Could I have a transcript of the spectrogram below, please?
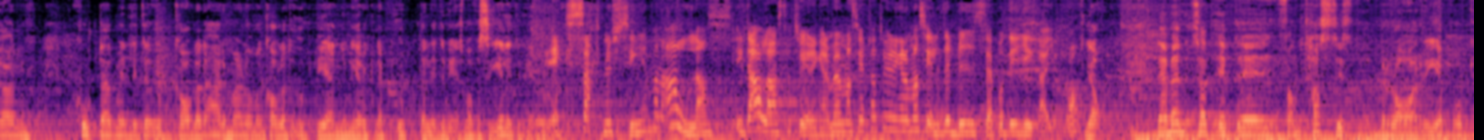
en skjorta med lite uppkavlade ärmar. Nu har man kavlat upp igen ännu mer och knäppt upp den lite mer så man får se lite mer. Exakt, nu ser man alla hans, inte alla hans tatueringar, men man ser tatueringar och man ser lite bicep och det gillar jag. Ja, nej men så att ett eh, fantastiskt bra rep och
